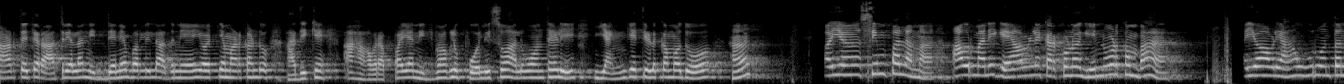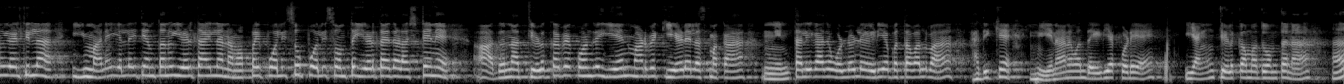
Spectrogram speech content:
ಕಾಡ್ತೈತೆ. ರಾತ್ರಿ ಎಲ್ಲ ನಿದ್ದೆನೇ ಬರಲಿಲ್ಲ, ಅದನ್ನೇ ಯೋಚನೆ ಮಾಡ್ಕೊಂಡು. ಅದಕ್ಕೆ ಅವ್ರ ಅಪ್ಪಯ್ಯ ನಿಜವಾಗ್ಲೂ ಪೊಲೀಸು ಅಲ್ವೋ ಅಂತೇಳಿ ಹೆಂಗೆ ತಿಳ್ಕೊಂಬೋದು ಹಾ? ಅಯ್ಯೋ ಸಿಂಪಲ್ ಅಮ್ಮ. ಅವ್ರ ಮನೆಗೆ ಅವಳನ್ನೇ ಕರ್ಕೊಂಡೋಗಿ ನೋಡ್ಕೊಂಬ. ಅಯ್ಯೋ, ಅವಳು ಯಾವ ಊರು ಅಂತಾನು ಹೇಳ್ತಿಲ್ಲ. ಈ ಮನೆ ಎಲ್ಲೈತೆ ಅಂತಾನು ಹೇಳ್ತಾ ಇಲ್ಲ. ನಮ್ಮ ಅಪ್ಪ ಪೊಲೀಸು ಪೊಲೀಸು ಅಂತ ಹೇಳ್ತಾ ಇದ್ದಾಳೆ ಅಷ್ಟೇನೆ. ಅದನ್ನ ತಿಳ್ಕೋಬೇಕು ಅಂದ್ರೆ ಏನ್ ಮಾಡ್ಬೇಕು ಹೇಳಿ ಸ್ಮಕ. ನಿನ್ ತಲೆಗಾದ ಒಳ್ಳೊಳ್ಳೆ ಐಡಿಯಾ ಬರ್ತಾವಲ್ವಾ ಅದಕ್ಕೆ ಏನಾನ ಒಂದು ಐಡಿಯಾ ಕೊಡೆ. ಹೆಂಗ್ ತಿಳ್ಕೊಂಬೋದು ಅಂತನ, ಹಾ?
